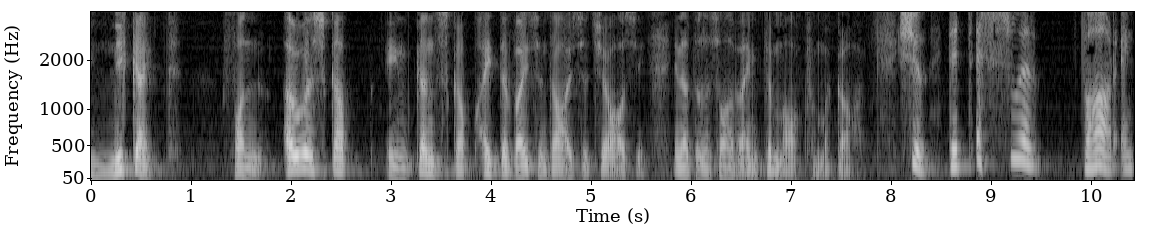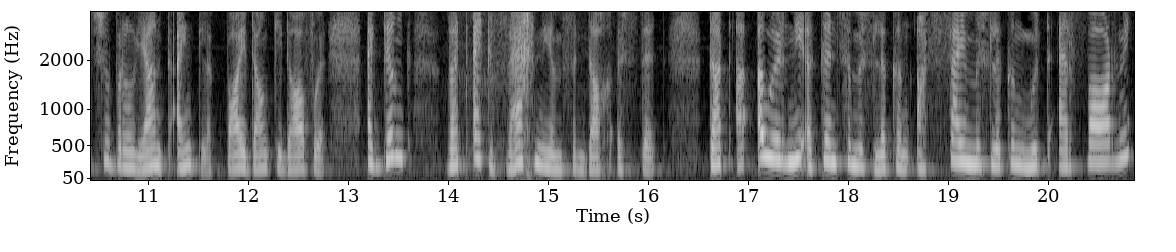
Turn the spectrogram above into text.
uniekheid van ouerskap en kunskap uit te wys in daai situasie en dat hulle sal ruimte maak vir mekaar. Sjoe, dit is so waar en so briljant eintlik. Baie dankie daarvoor. Ek dink wat ek wegneem vandag is dit dat 'n ouer nie 'n kind se mislukking as sy mislukking moet ervaar nie,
